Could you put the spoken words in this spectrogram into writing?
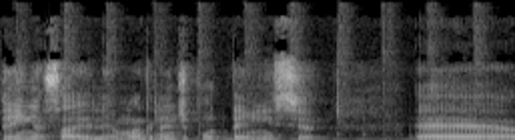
tem essa, ele é uma grande potência. É,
